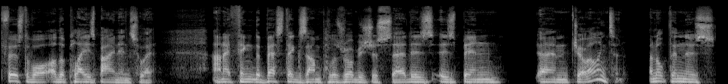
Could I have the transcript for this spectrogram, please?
first of all, are the players buying into it? And I think the best example, as Robbie's just said, is has been um, Ellington. I don't think there's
